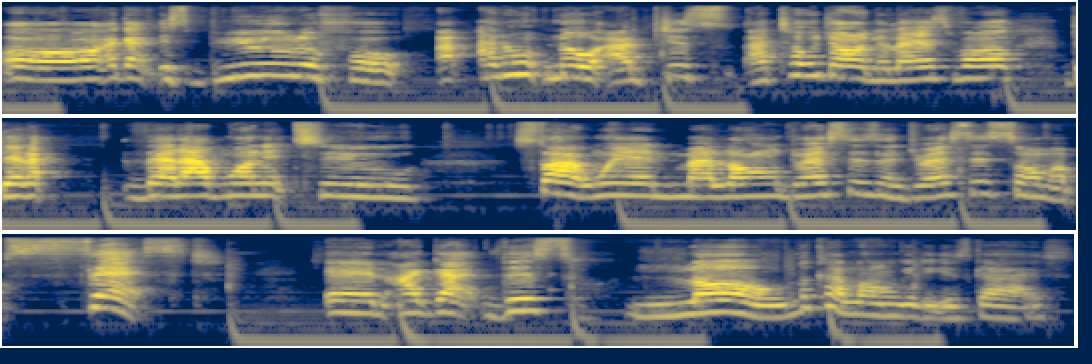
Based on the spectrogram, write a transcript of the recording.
Oh, I got this beautiful, I, I don't know, I just, I told y'all in the last vlog that I, that I wanted to start wearing my long dresses and dresses, so I'm obsessed. And I got this long, look how long it is, guys.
